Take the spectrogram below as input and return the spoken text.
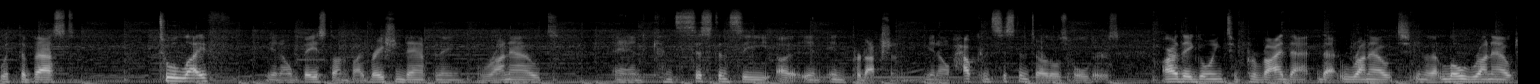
with the best tool life, you know, based on vibration dampening, run out, and consistency uh, in, in production. You know, how consistent are those holders? Are they going to provide that, that run out, you know, that low run out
